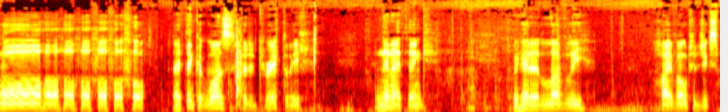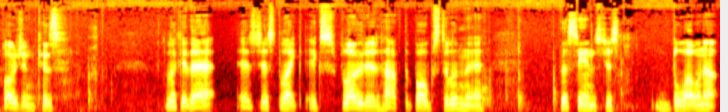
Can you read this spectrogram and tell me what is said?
Oh, ho, ho, ho, ho, ho, ho. I think it was fitted correctly. And then I think we had a lovely high voltage explosion because look at that. It's just like exploded, half the bulb's still in there. This end's just blowing up.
